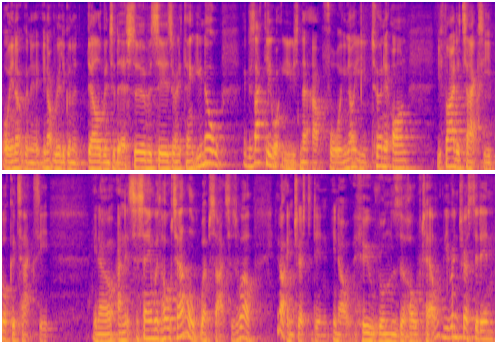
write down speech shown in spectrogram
or you're not going to you're not really going to delve into their services or anything. You know exactly what you're using that app for. You know, you turn it on, you find a taxi, you book a taxi, you know, and it's the same with hotel websites as well. You're not interested in, you know, who runs the hotel. You're interested in,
